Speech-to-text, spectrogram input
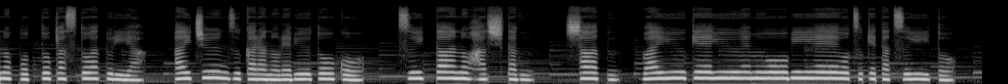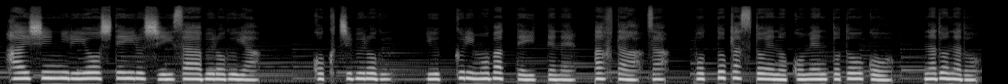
のポッドキャストアプリや iTunes からのレビュー投稿、Twitter のハッシュタグ、シャープ yukumoba をつけたツイート、配信に利用しているシーサーブログや告知ブログ、ゆっくりもばっていってね、アフターザ、ポッドキャストへのコメント投稿、などなど、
